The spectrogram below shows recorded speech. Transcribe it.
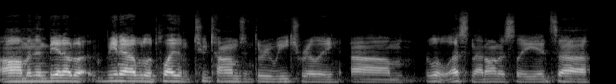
Um, and then being able to being able to play them two times in three weeks, really, um, a little less than that, honestly. It's uh,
